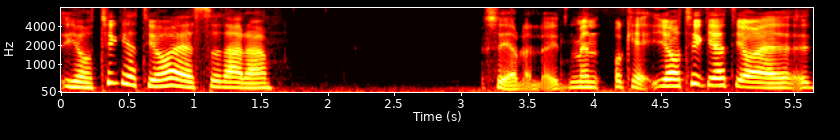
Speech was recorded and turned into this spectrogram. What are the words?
jag tycker att jag är sådär äh, så jävla löjd. Men okej, jag tycker att jag är,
